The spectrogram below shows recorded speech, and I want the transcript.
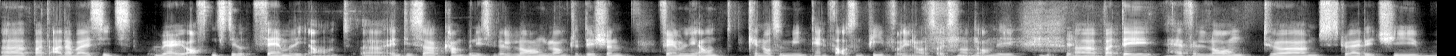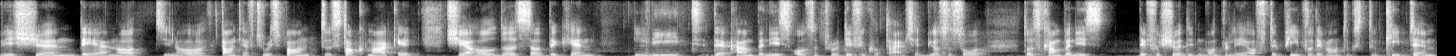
Uh, but otherwise it's very often still family owned. Uh, and these are companies with a long, long tradition. Family owned can also mean 10,000 people, you know, so it's not only, uh, but they have a long term strategy, vision. They are not, you know, don't have to respond to stock market shareholders, so they can lead their companies also through difficult times. And we also saw those companies they for sure didn't want to lay off the people. They want to, to keep them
